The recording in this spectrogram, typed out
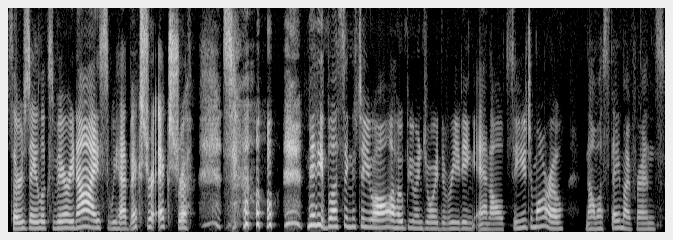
Thursday looks very nice. We have extra, extra. So many blessings to you all. I hope you enjoyed the reading, and I'll see you tomorrow. Namaste, my friends.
